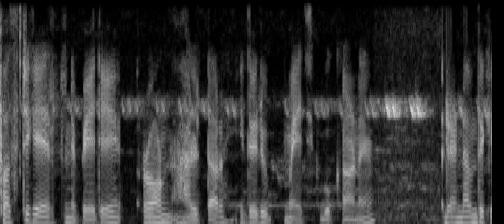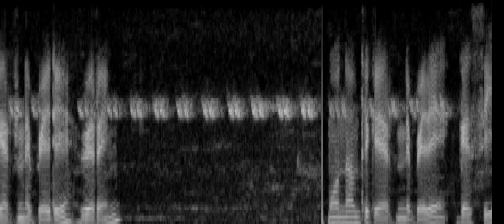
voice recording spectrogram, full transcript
ഫസ്റ്റ് ക്യാരക്ടറിന്റെ പേര് റോൺ ആൾട്ടർ. ഇതൊരു മാജിക് ബുക്കാണ് രണ്ടാമത്തെ ക്യാരക്ടറിന്റെ പേര് വെറിൻ. മൂന്നാമത്തെ ക്യാരക്ടറിന്റെ പേര് ഗസി.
